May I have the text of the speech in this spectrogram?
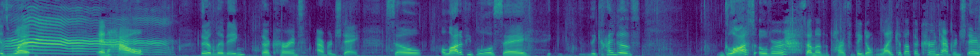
is what and how they're living their current average day. So a lot of people will say they kind of gloss over some of the parts that they don't like about their current average day.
